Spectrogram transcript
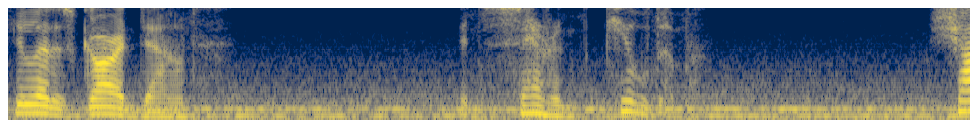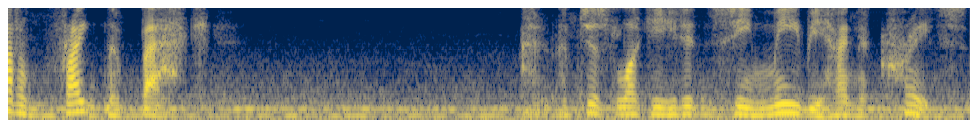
He let his guard down. And Saren killed him. Shot him right in the back. I- I'm just lucky he didn't see me behind the crates.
